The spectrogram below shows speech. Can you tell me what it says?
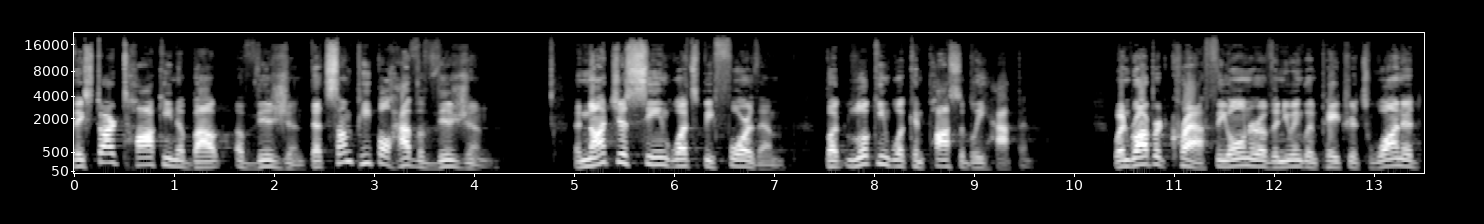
They start talking about a vision, that some people have a vision, and not just seeing what's before them, but looking what can possibly happen. When Robert Kraft, the owner of the New England Patriots, wanted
